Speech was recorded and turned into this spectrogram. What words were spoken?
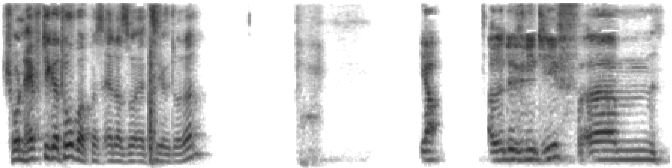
Schon heftiger Tobak, was er da so erzählt, oder? Ja, also definitiv. Ähm,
